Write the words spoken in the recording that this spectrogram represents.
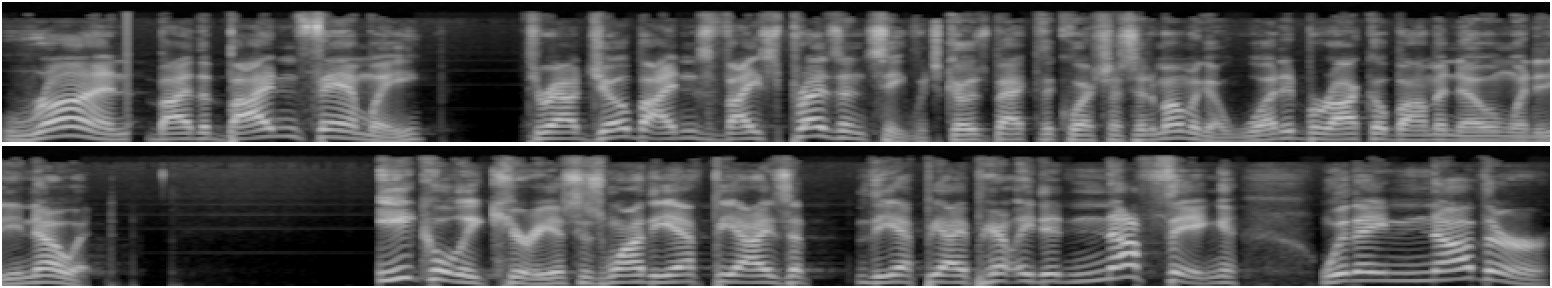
run by the Biden family throughout Joe Biden's vice presidency, which goes back to the question I said a moment ago. What did Barack Obama know and when did he know it? Equally curious is why the FBI's the FBI apparently did nothing with another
